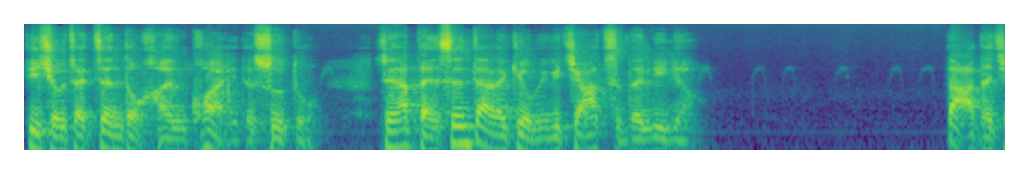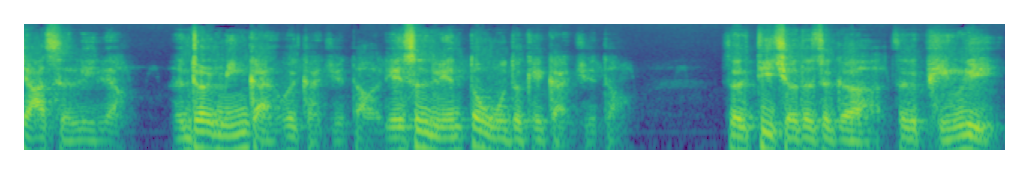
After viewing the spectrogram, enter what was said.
地球在震动很快的速度，所以它本身带来给我们一个加持的力量，大的加持力量，很多人敏感会感觉到，连甚至连动物都可以感觉到，这个地球的这个这个频率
